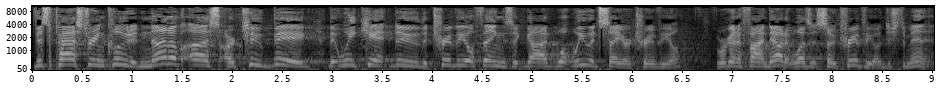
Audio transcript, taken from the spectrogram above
This pastor included, none of us are too big that we can't do the trivial things that God, what we would say are trivial. We're going to find out it wasn't so trivial in just a minute.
